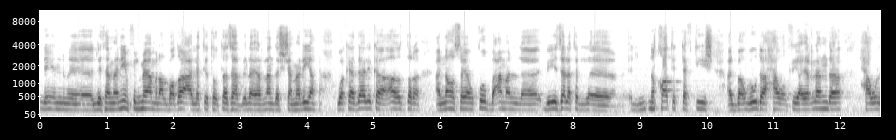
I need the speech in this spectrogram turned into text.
ل 80% من البضائع التي تذهب إلى إيرلندا الشمالية وكذلك أصدر أنه سيقوم بعمل بإزالة نقاط التفتيش الموجودة في إيرلندا حول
